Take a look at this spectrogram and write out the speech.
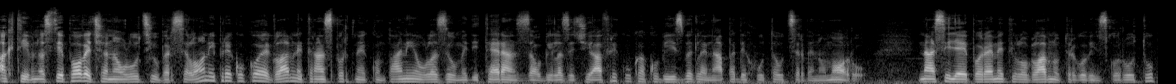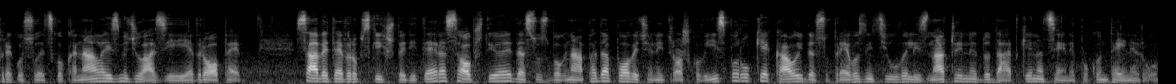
Aktivnost je povećana u Luci u Barceloni preko koje glavne transportne kompanije ulaze u Mediteran zaobilazeći Afriku kako bi izbegle napade Huta u Crvenom moru. Nasilje je poremetilo glavnu trgovinsku rutu preko Suetskog kanala između Azije i Evrope. Savet evropskih špeditera saopštio je da su zbog napada povećani troškovi isporuke, kao i da su prevoznici uveli značajne dodatke na cene po kontejneru.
